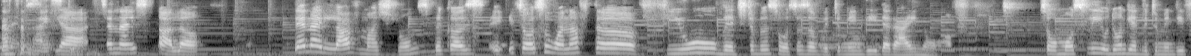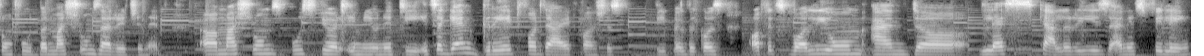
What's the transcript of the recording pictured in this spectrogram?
that's a nice yeah tip. it's a nice color then i love mushrooms because it's also one of the few vegetable sources of vitamin d that i know of. So mostly you don't get vitamin d from food but mushrooms are rich in it. Uh, mushrooms boost your immunity. It's again great for diet conscious people because of its volume and uh, less calories and its filling.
